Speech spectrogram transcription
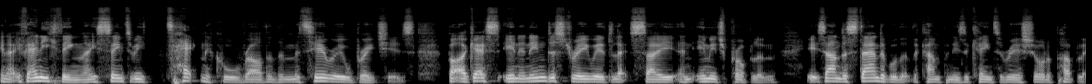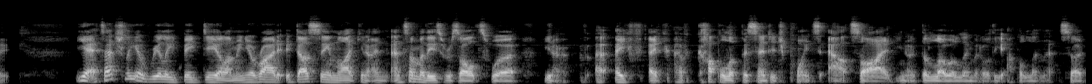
you know, if anything, they seem to be technical rather than material breaches. But I guess in an industry with, let's say, an image problem, it's understandable that the companies are keen to reassure the public. Yeah, it's actually a really big deal. I mean, you're right. It does seem like, you know, and, and some of these results were, you know, a, a, a, couple of percentage points outside, you know, the lower limit or the upper limit. So,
